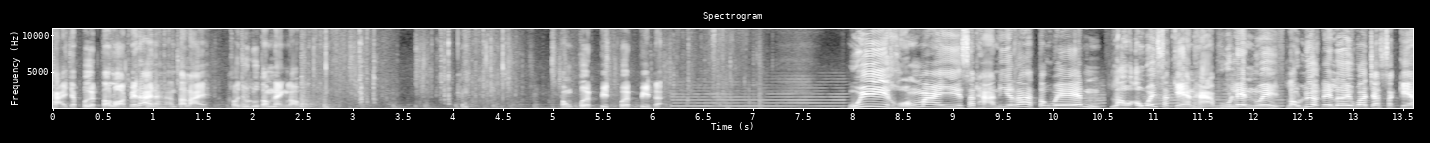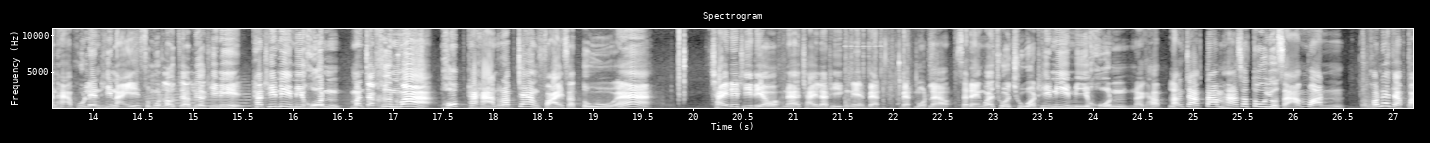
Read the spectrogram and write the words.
ฉายจะเปิดตลอดไม่ได้นะ อันตราย เขาจะรู้ตำแหน่งเรา ต้องเปิดปิดเปิดปิดอะวิของใหม่สถานีราชตะเวน เราเอาไว้สแกนหาผู้เล่นเว้ยเราเลือกได้เลยว่าจะสแกนหาผู้เล่นที่ไหน สมมติเราจะเลือกที่นี่ ถ้าที่นี่มีคนมันจะขึ้นว่าพบทหารรับจ้างฝ่ายศัตรูอ่า ใช้ได้ทีเดียวนะใช้และทิ้งเนี่ยแบตแบตหมดแล้ว แสดงว่าชัวร์ๆที่นี่มีคนนะครับ หลังจากตามหาศัตรูอยู่ 3 วันเขาน่าจะไป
